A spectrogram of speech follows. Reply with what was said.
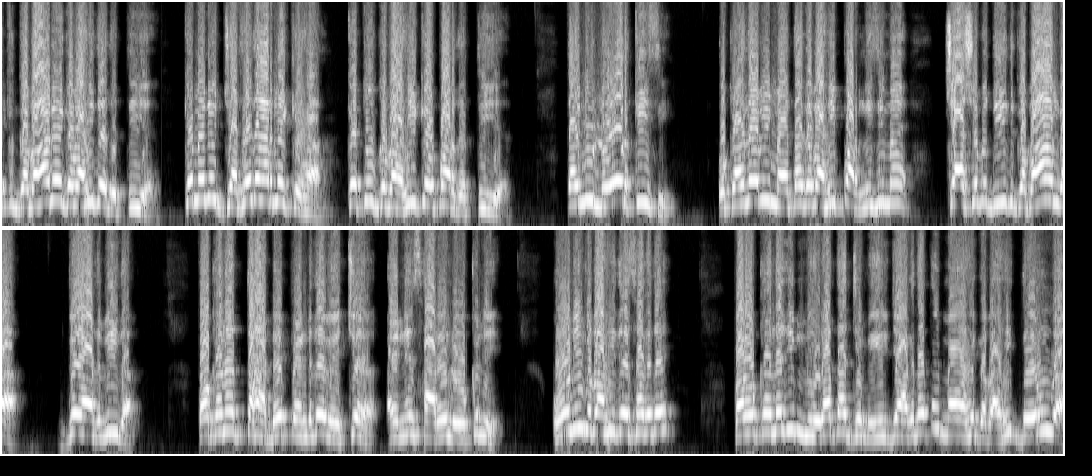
ਇੱਕ ਗਵਾਹ ਨੇ ਗਵਾਹੀ ਦੇ ਦਿੱਤੀ ਹੈ ਕਿ ਮੈਨੂੰ ਜਥੇਦਾਰ ਨੇ ਕਿਹਾ ਕਿ ਤੂੰ ਗਵਾਹੀ ਕਿਉਂ ਭਰ ਦਿੱਤੀ ਹੈ? ਤੈਨੂੰ ਲੋੜ ਕੀ ਸੀ? ਉਹ ਕਹਿੰਦਾ ਵੀ ਮੈਂ ਤਾਂ ਗਵਾਹੀ ਭਰਨੀ ਸੀ, ਮੈਂ ਚਸ਼ਮਦੀਦ ਗਵਾਹਾਂਗਾ, ਬੇਅਦਬੀ ਦਾ। ਤਾਂ ਉਹ ਕਹਿੰਦਾ, ਤੁਹਾਡੇ ਪਿੰਡ ਦੇ ਵਿੱਚ ਇੰਨੇ ਸਾਰੇ ਲੋਕ ਨੇ, ਉਹ ਨਹੀਂ ਗਵਾਹੀ ਦੇ ਸਕਦੇ। ਪਰ ਉਹ ਕਹਿੰਦਾ ਜੀ, ਮੇਰਾ ਤਾਂ ਜ਼ਮੀਰ ਜਾਗਦਾ ਤੇ ਮੈਂ ਇਹ ਗਵਾਹੀ ਦੇਵਾਂਗਾ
